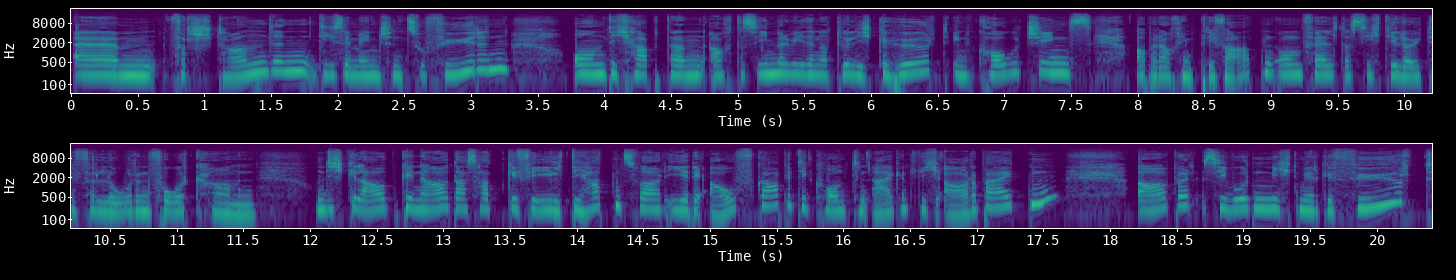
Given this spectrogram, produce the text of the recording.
ähm, verstanden, diese Menschen zu führen. Und ich habe dann auch das immer wieder natürlich gehört in Coachings, aber auch im privaten Umfeld, dass sich die Leute verloren vorkamen. Und ich glaube, genau das hat gefehlt. Die hatten zwar ihre Aufgabe, die konnten eigentlich arbeiten, aber sie wurden nicht mehr geführt.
